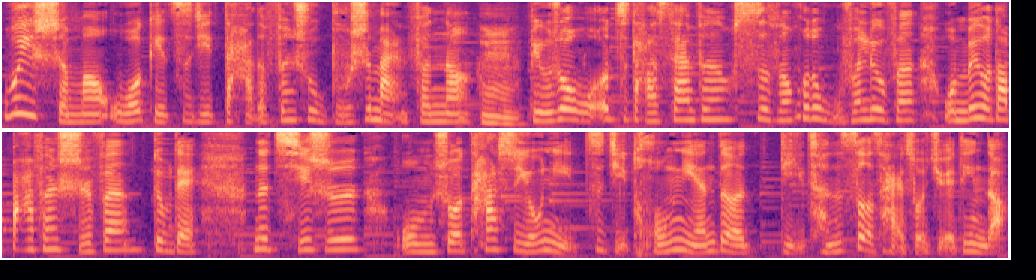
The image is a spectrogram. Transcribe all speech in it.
为什么我给自己打的分数不是满分呢？嗯，比如说我只打了三分、四分或者五分、六分，我没有到八分、十分，对不对？那其实我们说它是由你自己童年的底层色彩所决定的。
